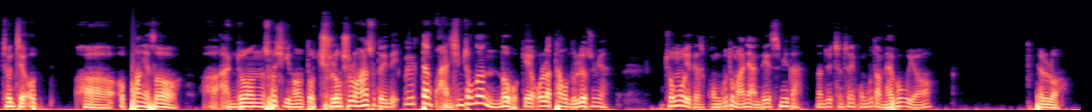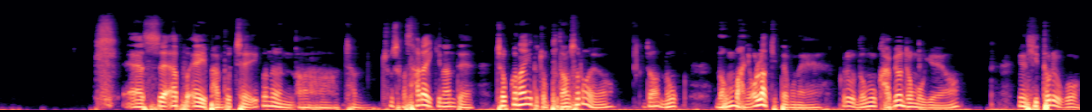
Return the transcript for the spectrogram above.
전체 업, 어, 업황에서 어, 안 좋은 소식이 너무 또 출렁출렁 할 수도 있는데 일단 관심 정도는 넣어볼게요 올라타고 눌려주면. 종목에 대해서 공부도 많이 안 되어 있습니다. 나중에 천천히 공부도 한번 해보고요 별로. SFA 반도체 이거는 아, 참 추세가 살아있긴 한데 접근하기도 좀 부담스러워요. 그죠? 너무 너무 많이 올랐기 때문에. 그리고 너무 가벼운 종목이에요. 이건 히토류고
